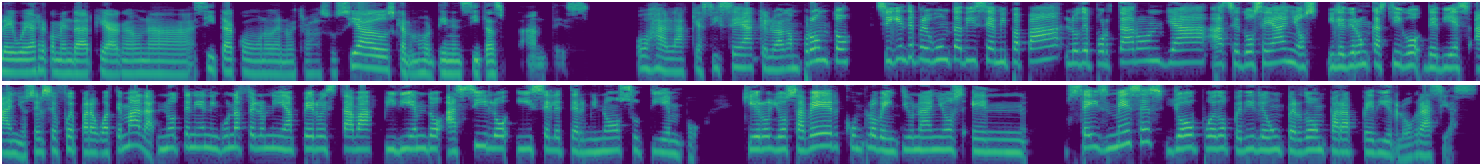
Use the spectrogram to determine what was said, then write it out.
le voy a recomendar que haga una cita con uno de nuestros asociados que a lo mejor tienen citas antes. Ojalá que así sea, que lo hagan pronto Siguiente pregunta dice, a mi papá lo deportaron ya hace 12 años y le dieron castigo de 10 años. Él se fue para Guatemala. No tenía ninguna felonía, pero estaba pidiendo asilo y se le terminó su tiempo. Quiero yo saber, cumplo 21 años en seis meses, yo puedo pedirle un perdón para pedirlo. Gracias.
